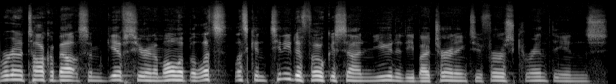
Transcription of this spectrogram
We're going to talk about some gifts here in a moment, but let's let's continue to focus on unity by turning to 1 Corinthians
